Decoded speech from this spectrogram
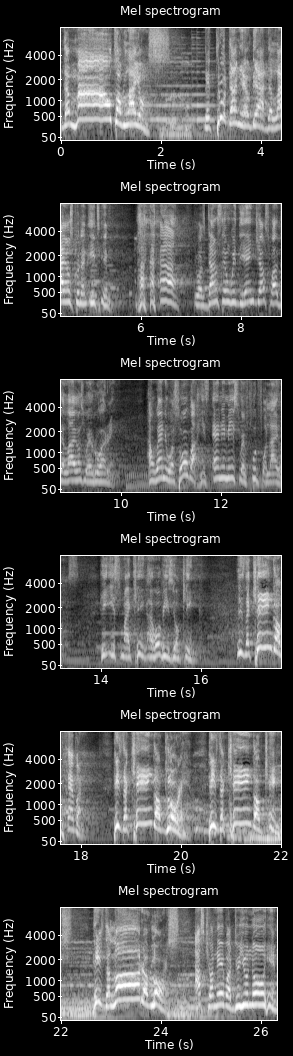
the mouth of lions. They threw Daniel there, the lions couldn't eat him. he was dancing with the angels while the lions were roaring. And when it was over, his enemies were food for lions. He is my king. I hope he's your king. He's the king of heaven. He's the king of glory. He's the king of kings. He's the Lord of lords. Ask your neighbor, do you know him?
